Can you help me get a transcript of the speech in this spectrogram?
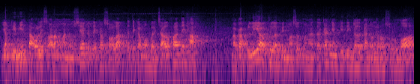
yang diminta oleh seorang manusia ketika sholat ketika membaca Al-Fatihah maka beliau Abdullah bin Mas'ud mengatakan yang ditinggalkan oleh Rasulullah,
